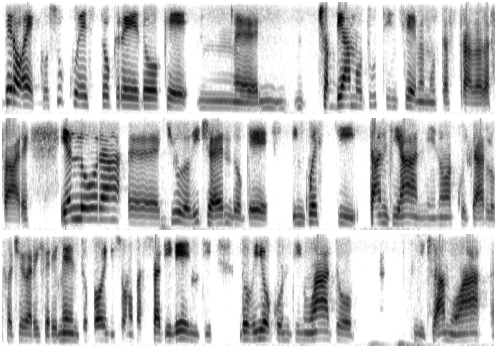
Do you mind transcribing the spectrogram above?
Però ecco, su questo credo che mh, mm, eh, abbiamo tutti insieme molta strada da fare. E allora eh, chiudo dicendo che in questi tanti anni no, a cui Carlo faceva riferimento, poi ne sono passati 20, dove io ho continuato diciamo, a, eh,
